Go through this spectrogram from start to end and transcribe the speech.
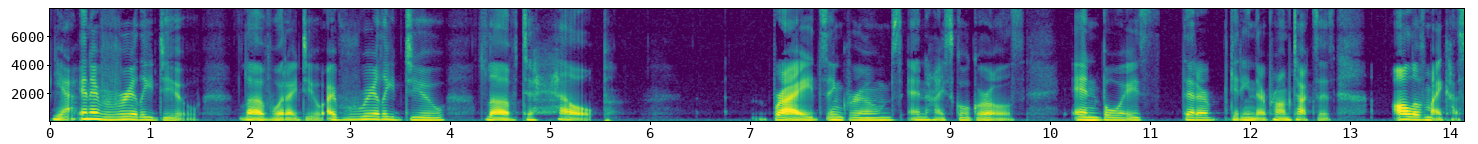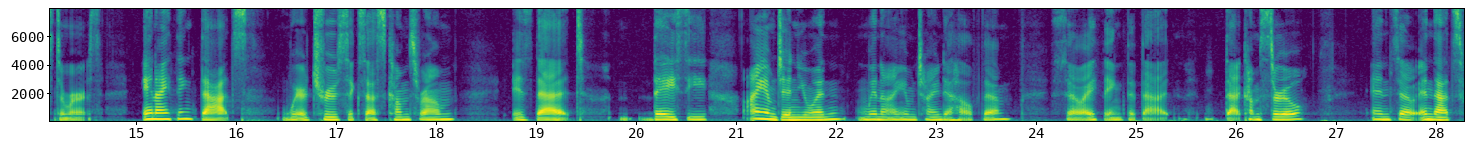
Yeah. And I really do love what I do. I really do love to help brides and grooms and high school girls and boys that are getting their prom tuxes, all of my customers. And I think that's where true success comes from is that they see I am genuine when I am trying to help them. So I think that that, that comes through. And so, and that's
